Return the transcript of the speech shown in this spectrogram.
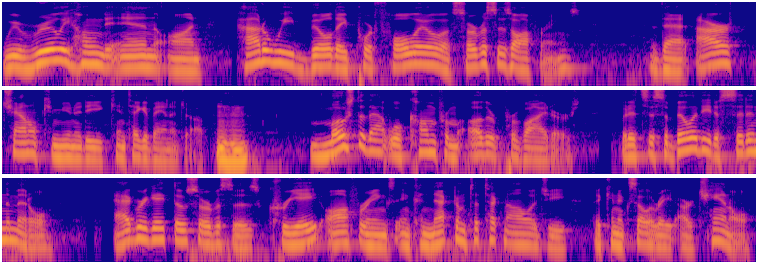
we really honed in on how do we build a portfolio of services offerings that our channel community can take advantage of. Mm-hmm. Most of that will come from other providers, but it's this ability to sit in the middle, aggregate those services, create offerings, and connect them to technology that can accelerate our channel.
